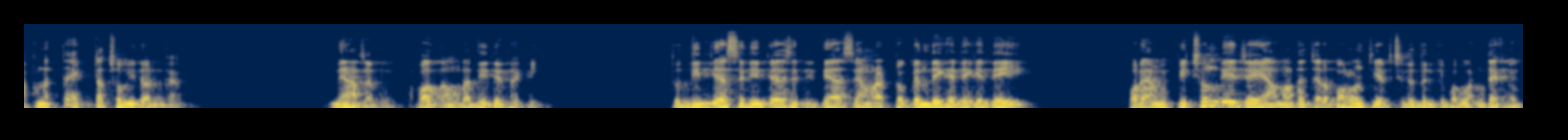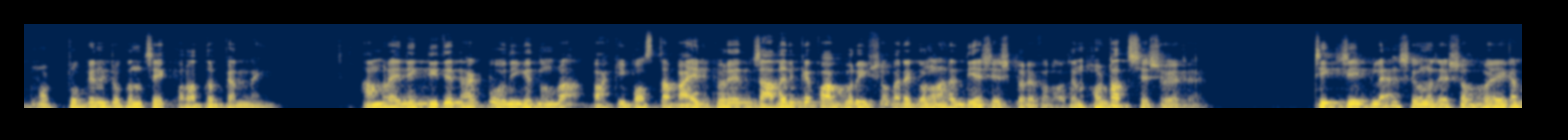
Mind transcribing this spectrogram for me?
আপনার তো একটা ছবি দরকার। নেওয়া যাবে, আপাতত আমরা দিতে থাকি। তো দিতে আসে দিতে আসে দিতে আসে, আমরা টোকেন দেখে দেখে দেই। পরে আমি পিছন দিয়ে যে আমাদের যারা ভলান্টিয়ার ছিল, ওদেরকে বললাম, দেখো, কোনো টোকেন টোকেন চেক করার দরকার নাই। আমরা এদিক দিতে থাকব, ওদিকে তোমরা বাকি বস্তা বাইর করে যাদেরকে পাওয়া গরিব সবাই গণহারে দিয়ে শেষ করে ফেলো, যেন হঠাৎ শেষ হয়ে যায়। ঠিক যে প্ল্যান সে অনুযায়ী সব হয়ে গেল।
